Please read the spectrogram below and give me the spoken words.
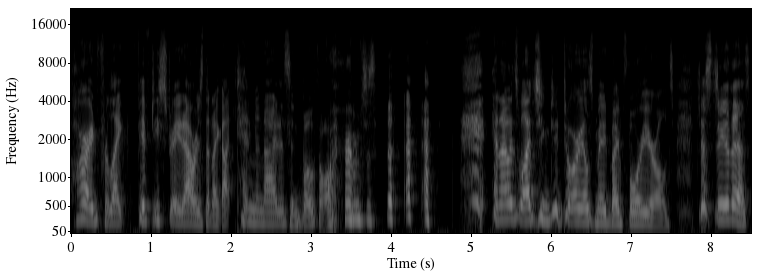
hard for like fifty straight hours that I got tendonitis in both arms. and I was watching tutorials made by four year olds. Just do this.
